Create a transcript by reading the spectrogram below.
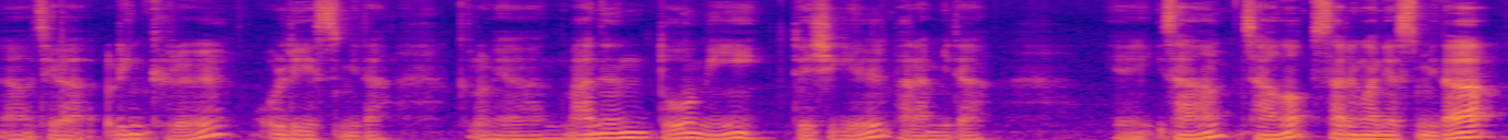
어, 제가 링크를 올리겠습니다. 그러면 많은 도움이 되시길 바랍니다. 예, 이상 장업 사령관이었습니다.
